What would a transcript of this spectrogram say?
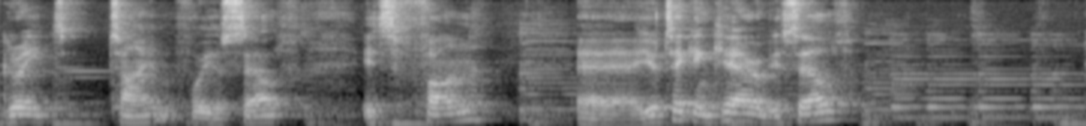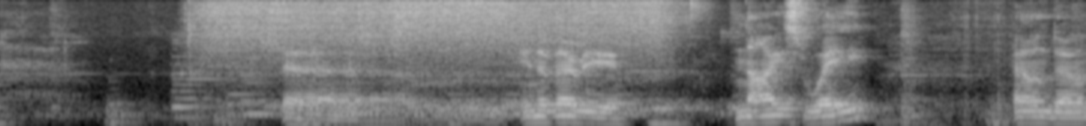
great time for yourself. It's fun. Uh, you're taking care of yourself. Uh, in a very nice way. And uh,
